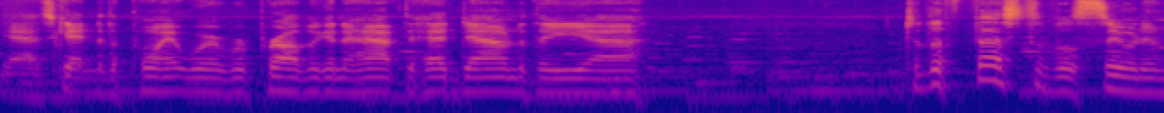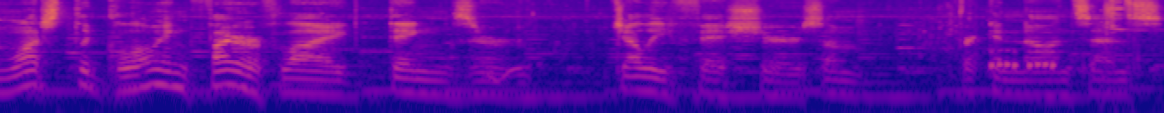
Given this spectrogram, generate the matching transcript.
Yeah, it's getting to the point where we're probably going to have to head down to the uh, to the festival soon and watch the glowing firefly things or jellyfish or some freaking nonsense.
